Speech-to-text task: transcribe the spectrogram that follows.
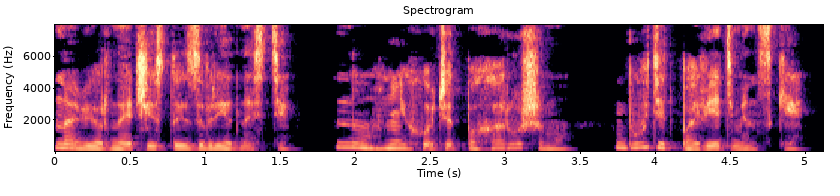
наверное, чисто из вредности, «Ну, не хочет по-хорошему, будет по-ведьмински».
